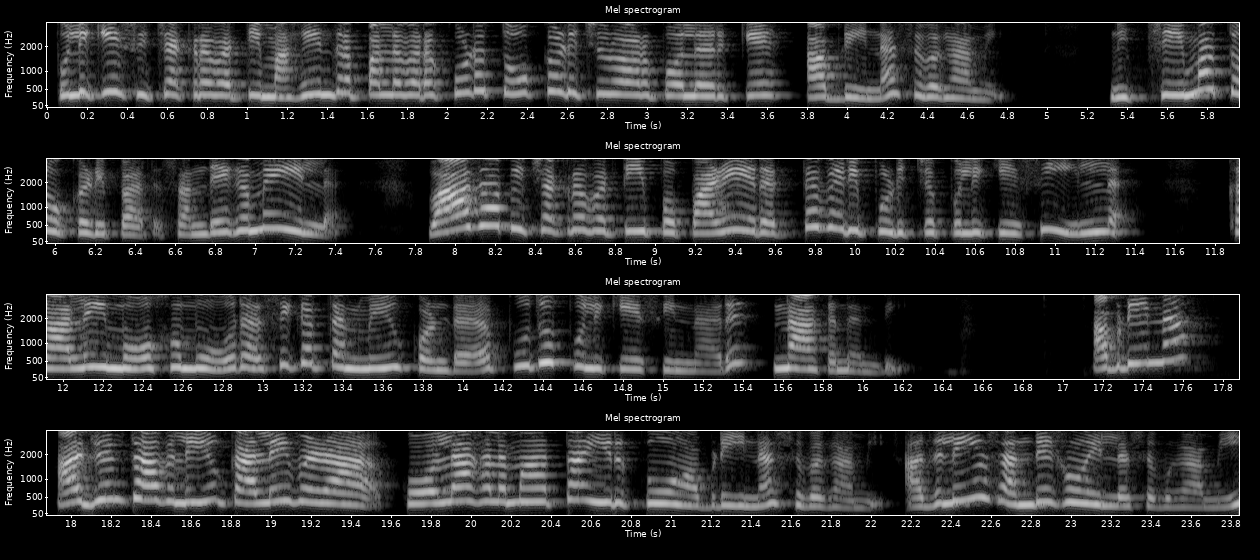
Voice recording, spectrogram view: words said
புலிகேசி சக்கரவர்த்தி மகேந்திர பல்லவரை கூட தோக்கடிச்சிருவார் போல இருக்கே அப்படின்னா சிவகாமி. நிச்சயமா தோக்கடிப்பார் சந்தேகமே இல்ல. வாதாபி சக்கரவர்த்தி இப்போ பழைய ரத்த வெறி பிடிச்ச புலிகேசி இல்ல. கலை மோகமும் ரசிகத்தன்மையும் கொண்ட புது புலிகேசின்னாரு நாகநந்தி. அப்படின்னா அஜந்தாவிலையும் கலை விழா கோலாகலமா தான் இருக்கும் அப்படின்னா சிவகாமி. அதுலயும் சந்தேகம் இல்ல சிவகாமி.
